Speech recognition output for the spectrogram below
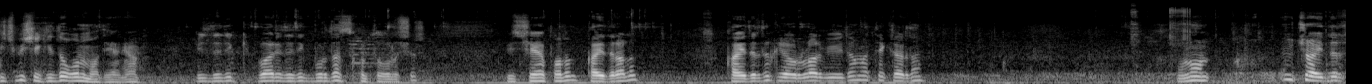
hiçbir şekilde olmadı yani ha. Biz dedik bari dedik burada sıkıntı oluşur. Biz şey yapalım, kaydıralım. Kaydırdık yavrular büyüdü ama tekrardan. Ulan 3 aydır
